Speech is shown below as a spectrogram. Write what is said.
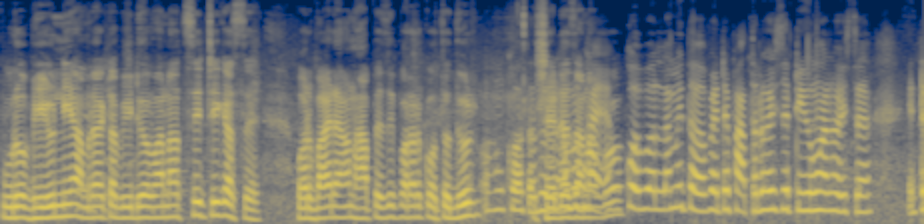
পুরো ভিউ নিয়ে আমরা একটা ভিডিও বানাচ্ছি ঠিক আছে? ওর বাইরে এখন হাফেজি পড়ার কত দূর? সেটা জানাব। কই বললামই তো পেটে পাথর হয়েছে টিউমার হয়েছে। একটু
